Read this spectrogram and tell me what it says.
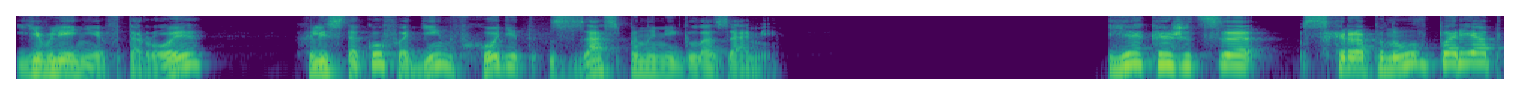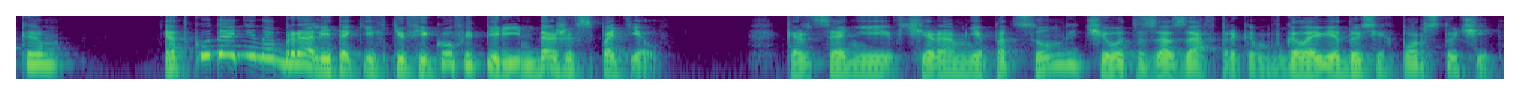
Явление второе. Хлестаков один входит с заспанными глазами. Я, кажется, схрапнул порядком. Откуда они набрали таких тюфяков и перин? Даже вспотел. Кажется, они вчера мне подсунули чего-то за завтраком. В голове до сих пор стучит.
